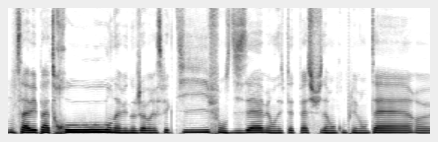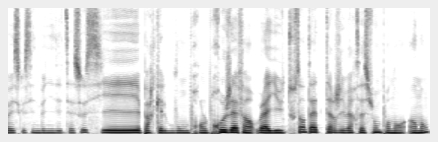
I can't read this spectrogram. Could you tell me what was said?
on ne savait pas trop, on avait nos jobs respectifs, on se disait, mais on n'est peut-être pas suffisamment complémentaires. Est-ce que c'est une bonne idée de s'associer Par quel bout on prend le projet? Enfin, voilà, il y a eu tout un tas de tergiversations pendant un an.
